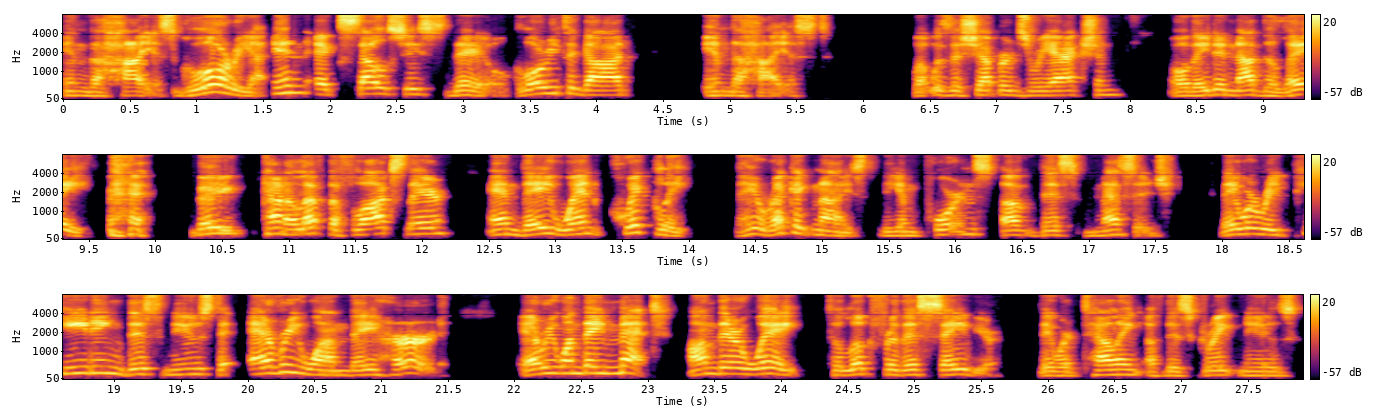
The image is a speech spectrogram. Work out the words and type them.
in the highest. Gloria in excelsis Deo. Glory to God in the highest. What was the shepherd's reaction? Oh, they did not delay. they kind of left the flocks there and they went quickly. They recognized the importance of this message. They were repeating this news to everyone they heard, everyone they met on their way to look for this Savior. They were telling of this great news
